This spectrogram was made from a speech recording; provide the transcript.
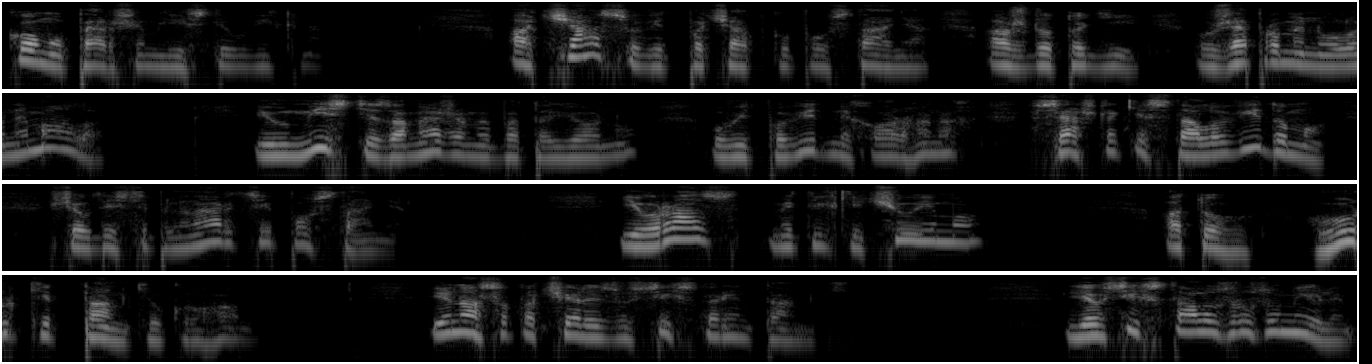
кому першим лізти у вікна. А часу від початку повстання аж до тоді вже проминуло немало і в місті за межами батальйону у відповідних органах все ж таки стало відомо, що в дисциплінарці повстання. І враз ми тільки чуємо, а то гурки танків кругом. І нас оточили з усіх сторін танки. Для всіх стало зрозумілим,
